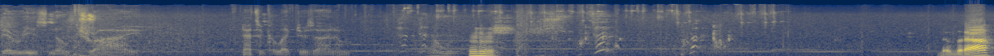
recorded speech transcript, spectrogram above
There is no try. That's a collector's item. Dobra.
